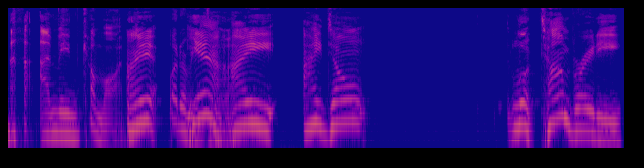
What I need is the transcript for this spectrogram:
I, mean, come on. I what are we yeah, doing? I I don't look Tom Brady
